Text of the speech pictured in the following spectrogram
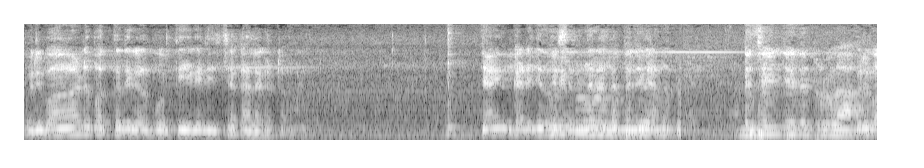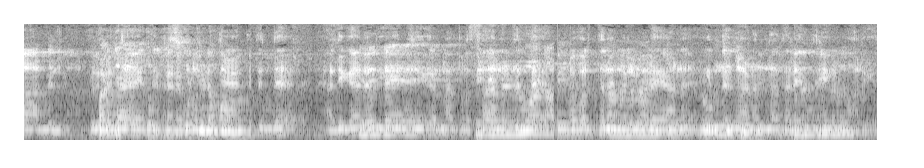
ഒരുപാട് പദ്ധതികൾ പൂർത്തീകരിച്ച കാലഘട്ടമാണ്. ഞാൻ കഴിഞ്ഞ ദിവസം ഇന്നലെ ഡിസൈൻ ചെയ്തിട്ടുള്ള ഒരു വാർഡിൽ ഒരു പഞ്ചായത്ത് കരകുളം പഞ്ചായത്തിന്റെ അധികാര പ്രസ്ഥാനത്തിന്റെ പ്രവർത്തനങ്ങളിലൂടെയാണ് ഇന്ന് കാണുന്ന തലത്തിലേക്ക് മാറിയത്.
